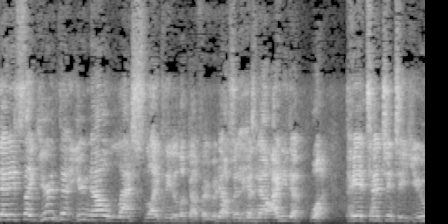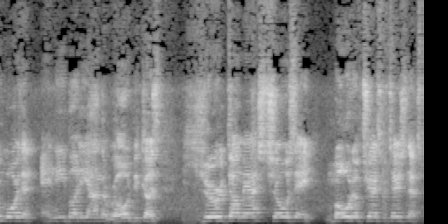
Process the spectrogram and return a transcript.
then it's like you're th- you're now less likely to look out for everybody else. Because now I need to what pay attention to you more than anybody on the road because your dumbass chose a mode of transportation that's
